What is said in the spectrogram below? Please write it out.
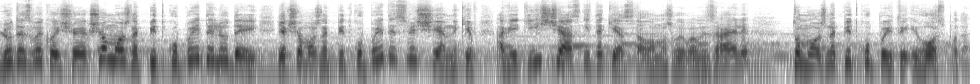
Люди звикли, що якщо можна підкупити людей, якщо можна підкупити священників, а в якийсь час і таке стало можливо в Ізраїлі, то можна підкупити і Господа,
